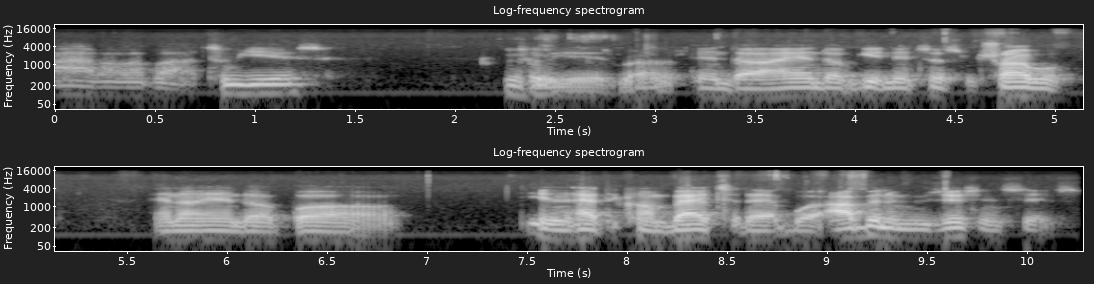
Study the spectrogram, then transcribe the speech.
ah, two years. Mm-hmm. Two years, brother. And uh, I ended up getting into some trouble, and I ended up uh, didn't have to come back to that. But I've been a musician since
